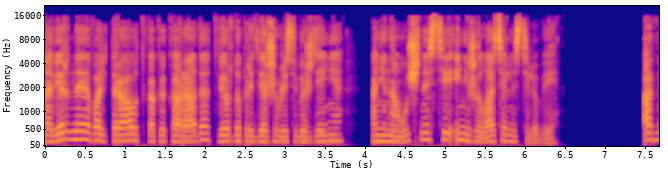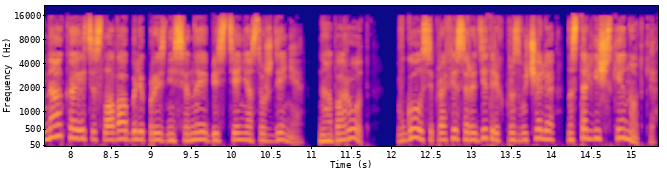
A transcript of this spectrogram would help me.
Наверное, Вальтраут, как и Карадо, твердо придерживалась убеждения о ненаучности и нежелательности любви. Однако эти слова были произнесены без тени осуждения. Наоборот, в голосе профессора Дитрих прозвучали ностальгические нотки.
